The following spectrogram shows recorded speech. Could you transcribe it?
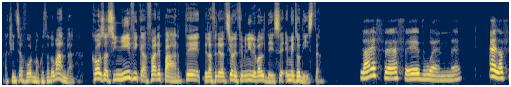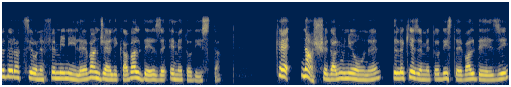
a Cinzia Forma questa domanda. Cosa significa fare parte della Federazione Femminile Valdese e Metodista? La FFEVM è la Federazione Femminile Evangelica Valdese e Metodista, che nasce dall'unione delle chiese metodiste valdesi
